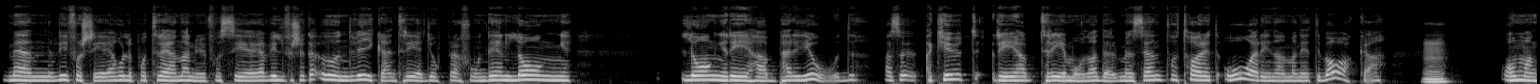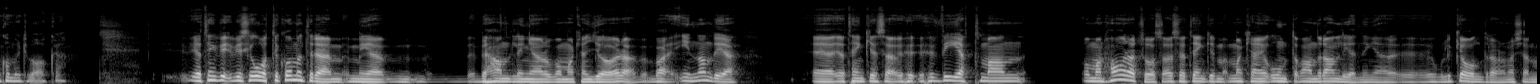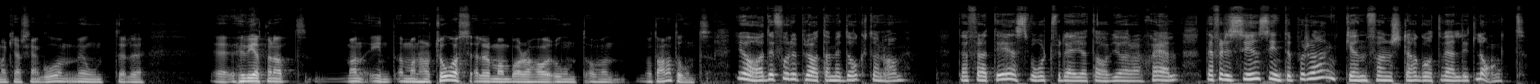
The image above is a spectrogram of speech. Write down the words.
Men vi får se, jag håller på att träna nu, får se. Jag vill försöka undvika en tredje operation. Det är en lång, lång rehabperiod. Alltså akut rehab tre månader, men sen tar det ett år innan man är tillbaka. Mm. Om man kommer tillbaka. Jag tänkte vi- ska återkomma till det här med behandlingar och vad man kan göra. Bara innan det, eh, jag tänker så här, hur, vet man om man har artros? Alltså jag tänker, man kan ju ont av andra anledningar eh, i olika åldrar. Man känner att man kanske kan gå med ont. Eller, eh, hur vet man att man, in, om man har artros eller om man bara har ont av en, något annat ont? Ja, det får du prata med doktorn om. Därför att det är svårt för dig att avgöra själv. Därför det syns inte på röntgen förrän det har gått väldigt långt.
